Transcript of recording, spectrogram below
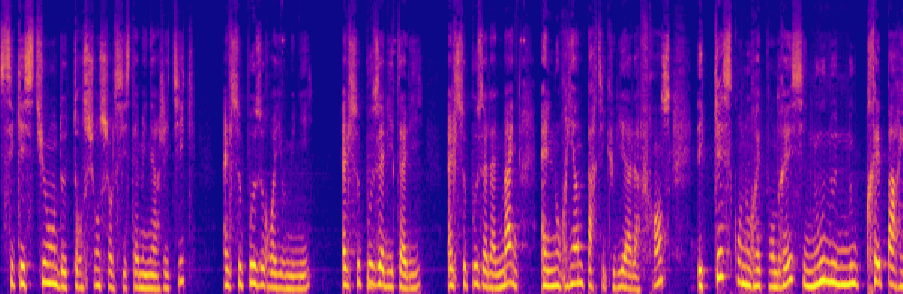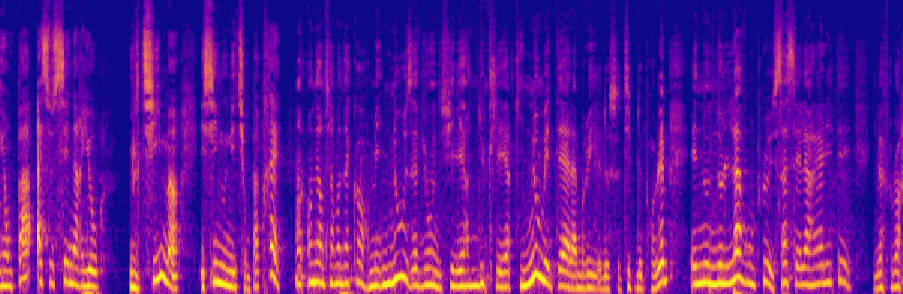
ces questions de tension sur le système énergétique, elles se posent au Royaume-Uni, elles se posent à l'Italie, elles se posent à l'Allemagne, elles n'ont rien de particulier à la France. Et qu'est-ce qu'on nous répondrait si nous ne nous préparions pas à ce scénario? Ultime et si nous n'étions pas prêts On- est entièrement d'accord, mais nous avions une filière nucléaire qui nous mettait à l'abri de ce type de problème et nous ne l'avons plus. Ça, c'est la réalité. Il va falloir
